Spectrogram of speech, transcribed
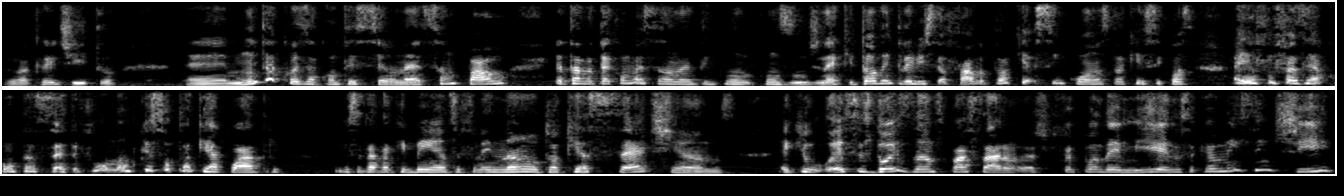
eu acredito. É, muita coisa aconteceu, né? São Paulo, eu tava até conversando né, com, com o Zud, né? Que toda entrevista eu falo, tô aqui há cinco anos, tô aqui há cinco anos. Aí eu fui fazer a conta certa. Ele falou, não, porque só tô aqui há quatro. E você tava aqui bem antes. Eu falei, não, eu tô aqui há sete anos é que esses dois anos passaram, acho que foi pandemia, e não sei o que, eu nem senti.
